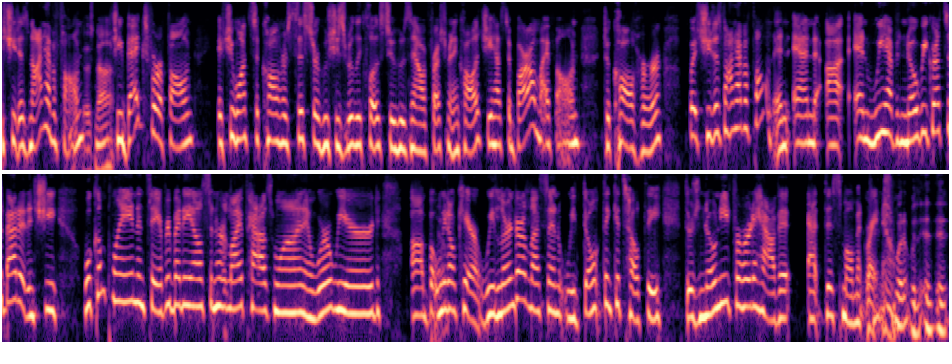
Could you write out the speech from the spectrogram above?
She does not have a phone. Does not. She begs for a phone. If she wants to call her sister, who she's really close to, who's now a freshman in college, she has to borrow my phone to call her. But she does not have a phone, and and uh, and we have no regrets about it. And she will complain and say everybody else in her life has one, and we're weird. Uh, but we don't care. We learned our lesson. We don't think it's healthy. There's no need for her to have it at this moment right now. it was- it- it-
